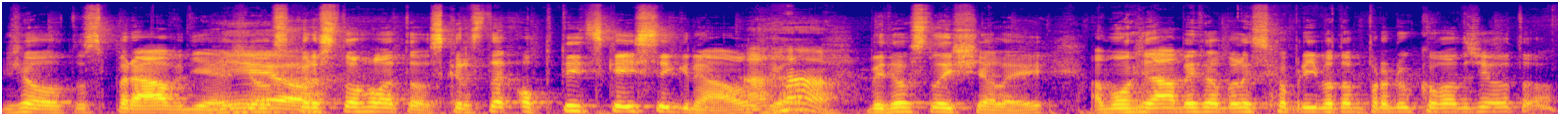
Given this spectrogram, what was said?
že jo, to správně, že jo, Jo. skrz tohleto, skrz ten optický signál, že jo, Aha. by to slyšeli a možná by to byli schopni potom produkovat, že jo, to?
